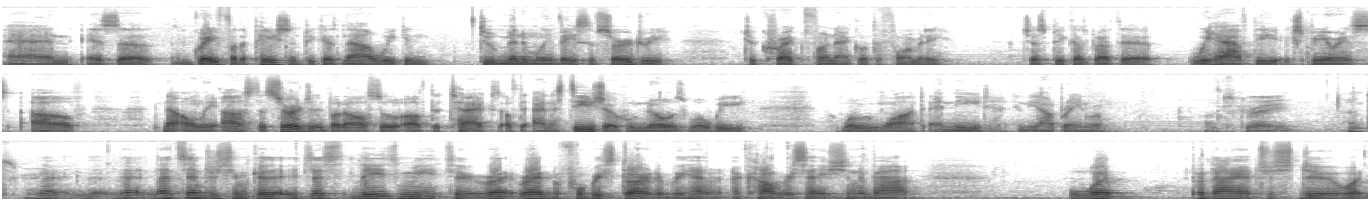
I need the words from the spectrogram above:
and it's uh, great for the patient because now we can do minimally invasive surgery to correct ankle deformity, just because we have the, we have the experience of not only us, the surgeons, but also of the techs, of the anesthesia, who knows what we, what we want and need in the operating room. That's great. That's great. That, that, that's interesting because it just leads me to right, right before we started, we had a conversation about what podiatrists do, what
